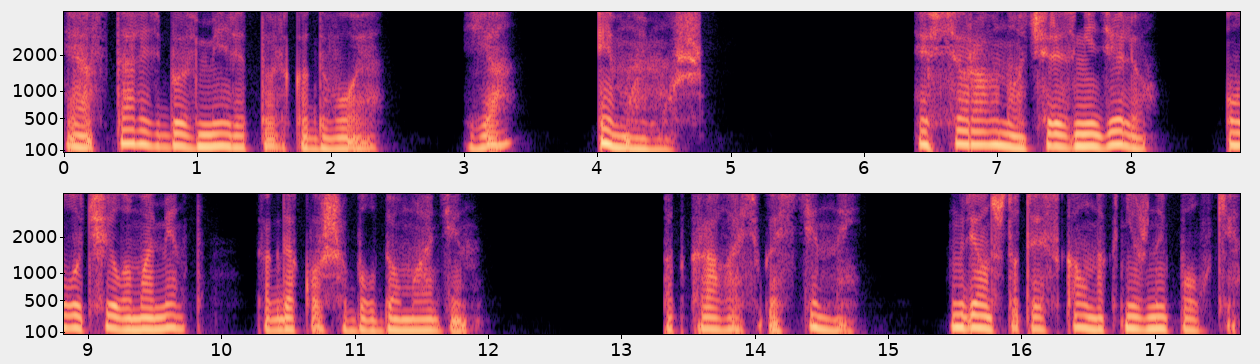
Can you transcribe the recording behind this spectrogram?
И остались бы в мире только двое — я и мой муж. И все равно через неделю улучила момент, когда Коша был дома один. Подкралась в гостиной, где он что-то искал на книжной полке,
